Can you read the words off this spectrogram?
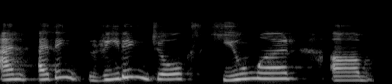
And I think reading jokes, humor, um,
